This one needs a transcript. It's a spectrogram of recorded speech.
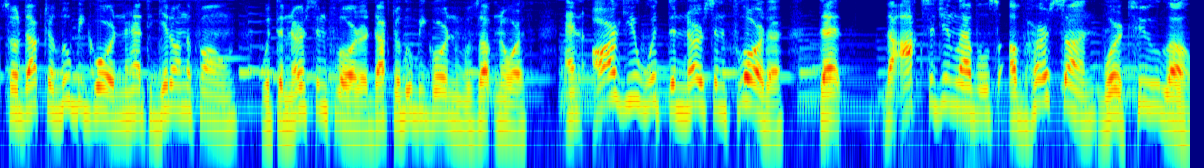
So Dr. Luby Gordon had to get on the phone with the nurse in Florida. Dr. Luby Gordon was up north and argue with the nurse in Florida that the oxygen levels of her son were too low.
